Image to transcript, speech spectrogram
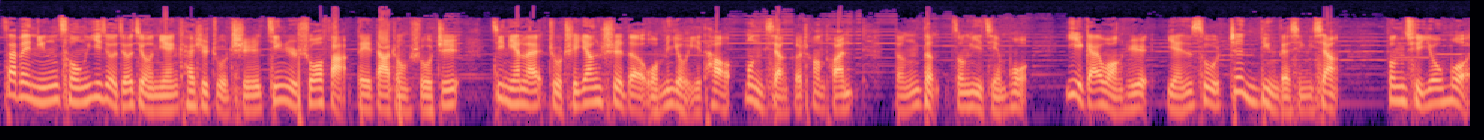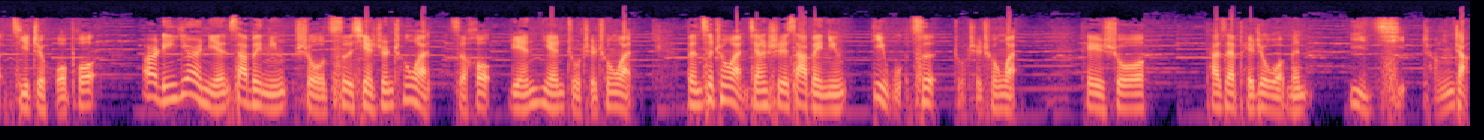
撒贝宁从1999年开始主持《今日说法》，被大众熟知。近年来主持央视的《我们有一套》《梦想合唱团》等等综艺节目，一改往日严肃镇定的形象，风趣幽默、机智活泼。2012年，撒贝宁首次现身春晚，此后连年主持春晚。本次春晚将是撒贝宁第五次主持春晚，可以说他在陪着我们。一起成长。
